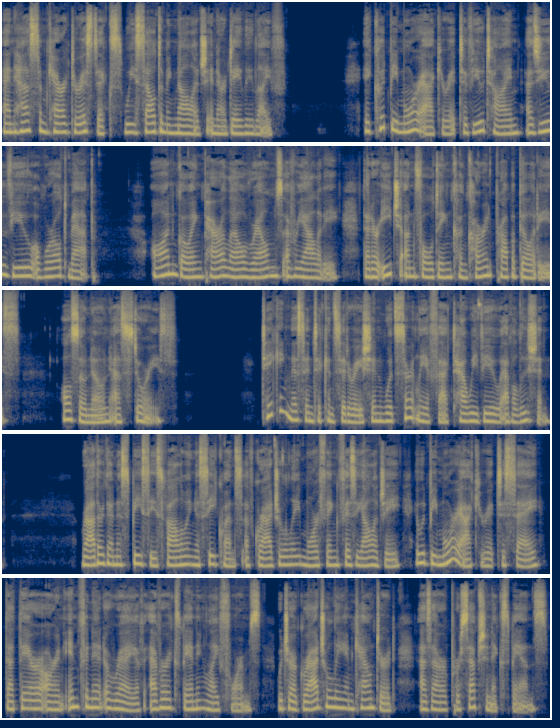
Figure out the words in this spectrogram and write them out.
and has some characteristics we seldom acknowledge in our daily life. It could be more accurate to view time as you view a world map ongoing parallel realms of reality that are each unfolding concurrent probabilities, also known as stories. Taking this into consideration would certainly affect how we view evolution. Rather than a species following a sequence of gradually morphing physiology, it would be more accurate to say that there are an infinite array of ever expanding life forms which are gradually encountered as our perception expands.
